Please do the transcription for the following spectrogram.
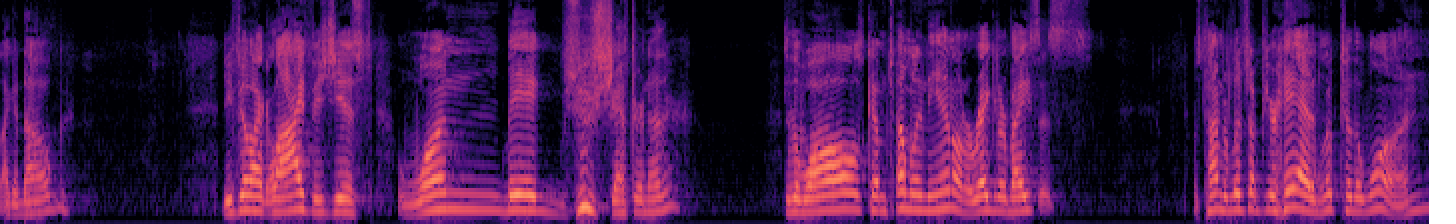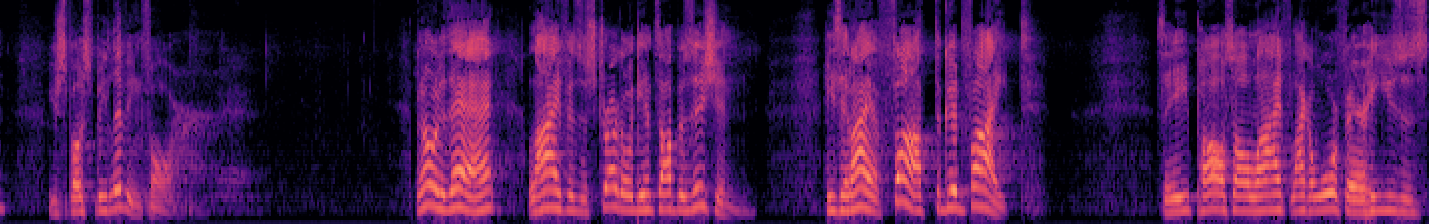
like a dog? Do you feel like life is just one big swoosh after another? Do the walls come tumbling in on a regular basis? It's time to lift up your head and look to the one you're supposed to be living for. But not only that, life is a struggle against opposition. He said, I have fought the good fight. See, Paul saw life like a warfare. He uses,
